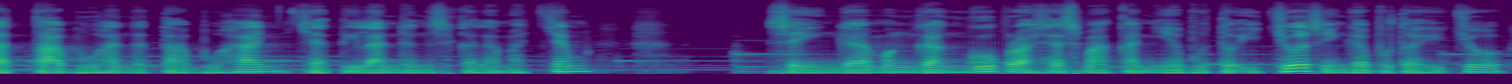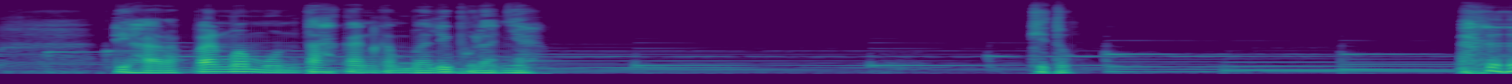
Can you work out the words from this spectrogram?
tatabuhan-tatabuhan, jatilan dan segala macam sehingga mengganggu proses makannya buto hijau sehingga buto hijau diharapkan memuntahkan kembali bulannya. Gitu.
